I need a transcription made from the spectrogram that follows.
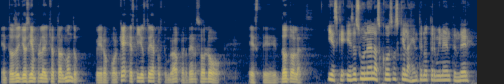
Entonces yo siempre le he dicho a todo el mundo, pero ¿por qué? Es que yo estoy acostumbrado a perder solo este, dos dólares. Y es que esa es una de las cosas que la gente no termina de entender.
